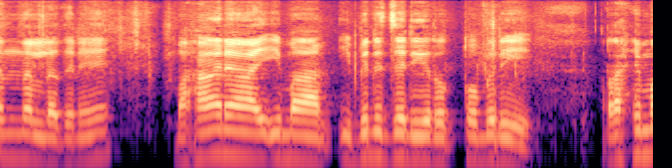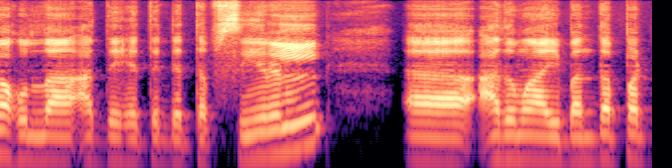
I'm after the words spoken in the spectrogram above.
എന്നുള്ളതിന് മഹാനായ ഇമാം ഇബിന് ജരീർ തൊബരി റഹിമഹുല്ല അദ്ദേഹത്തിന്റെ തഫ്സീറിൽ അതുമായി ബന്ധപ്പെട്ട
